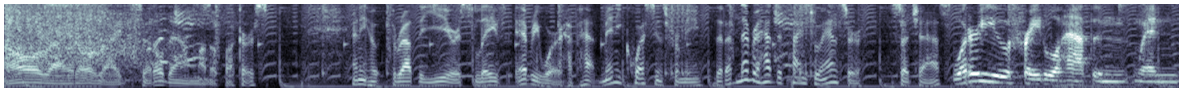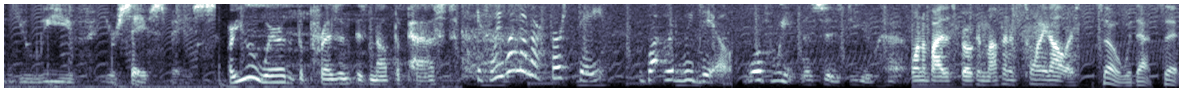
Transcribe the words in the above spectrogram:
All right, all right, settle down, motherfuckers. Anyhow, throughout the years, slaves everywhere have had many questions for me that I've never had the time to answer, such as What are you afraid will happen when you leave your safe space? Are you aware that the present is not the past? If we went on our first date, what would we do? What weaknesses do you have? Want to buy this broken muffin? It's $20. So, with that said,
